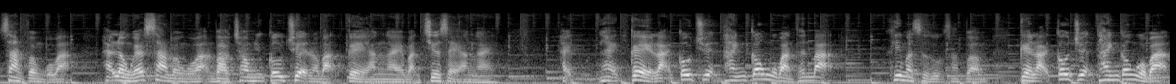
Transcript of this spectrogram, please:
sản phẩm của bạn. Hãy lồng ghép sản phẩm của bạn vào trong những câu chuyện mà bạn kể hàng ngày, bạn chia sẻ hàng ngày. Hãy hãy kể lại câu chuyện thành công của bản thân bạn khi mà sử dụng sản phẩm kể lại câu chuyện thành công của bạn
